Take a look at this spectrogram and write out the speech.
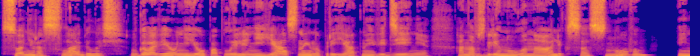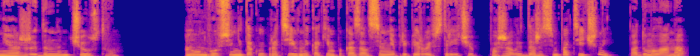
Соня расслабилась, в голове у нее поплыли неясные, но приятные видения. Она взглянула на Алекса с новым и неожиданным чувством. А он вовсе не такой противный, каким показался мне при первой встрече. Пожалуй, даже симпатичный, подумала она,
